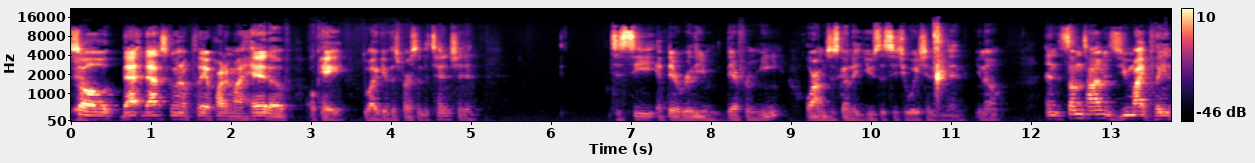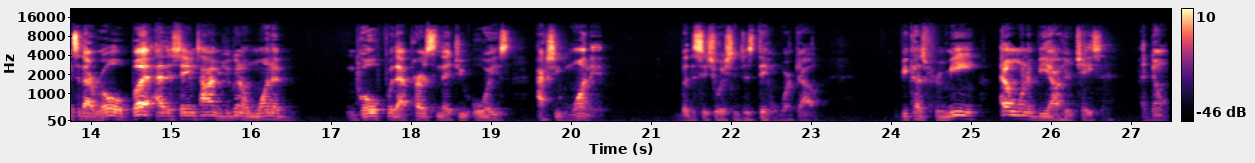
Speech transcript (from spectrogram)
So that that's going to play a part in my head of okay, do I give this person attention to see if they're really there for me or I'm just going to use the situation and then, you know? And sometimes you might play into that role, but at the same time you're going to want to go for that person that you always actually wanted. But the situation just didn't work out. Because for me, I don't want to be out here chasing. I don't.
